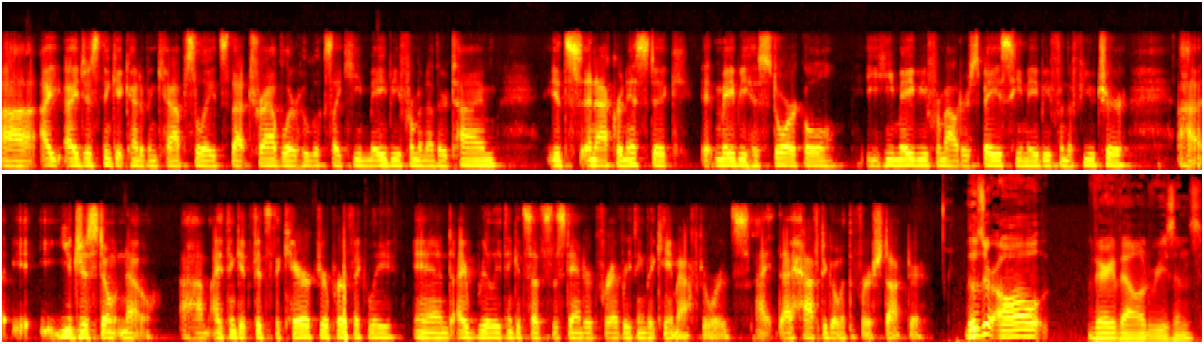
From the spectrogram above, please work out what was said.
Uh, I, I just think it kind of encapsulates that traveler who looks like he may be from another time. It's anachronistic. It may be historical. He, may be from outer space. He may be from the future. Uh, you just don't know. Um, I think it fits the character perfectly, and I really think it sets the standard for everything that came afterwards. I, I have to go with the first Doctor. Those are all very valid reasons,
